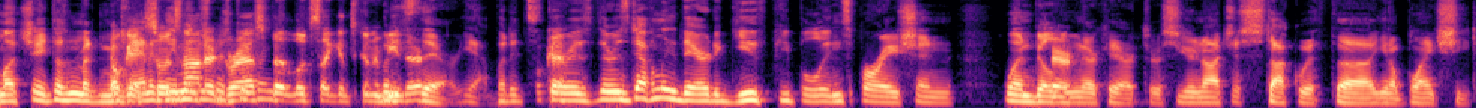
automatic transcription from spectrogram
much. It doesn't make okay, so it's not addressed, but it looks like it's going to be there. there. Yeah, but it's Okay. there is there is definitely there to give people inspiration when building their characters, so you're not just stuck with uh, you know blank sheet.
